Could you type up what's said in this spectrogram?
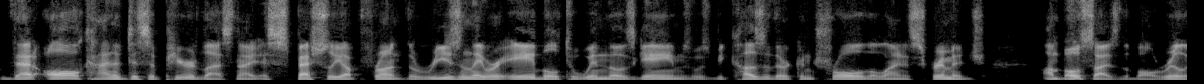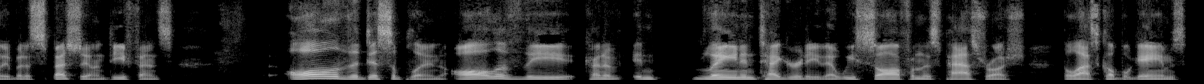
That all kind of disappeared last night, especially up front. The reason they were able to win those games was because of their control of the line of scrimmage on both sides of the ball, really, but especially on defense. All of the discipline, all of the kind of in lane integrity that we saw from this pass rush the last couple games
